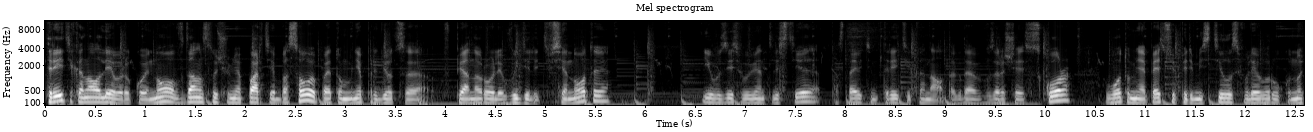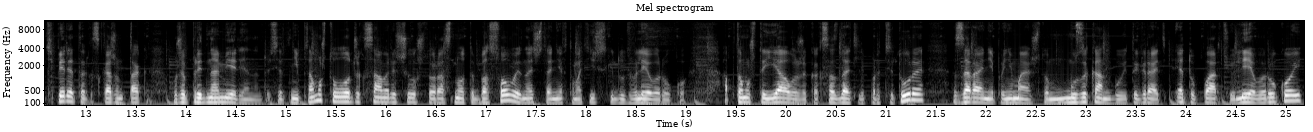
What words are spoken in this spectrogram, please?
третий канал левой рукой. Но в данном случае у меня партия басовая, поэтому мне придется в пиано-роли выделить все ноты. И вот здесь в ивент-листе поставить им третий канал. Тогда возвращаясь в score, вот у меня опять все переместилось в левую руку. Но теперь это, скажем так, уже преднамеренно. То есть это не потому, что Logic сам решил, что раз ноты басовые, значит они автоматически идут в левую руку. А потому что я уже, как создатель партитуры, заранее понимаю, что музыкант будет играть эту партию левой рукой,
